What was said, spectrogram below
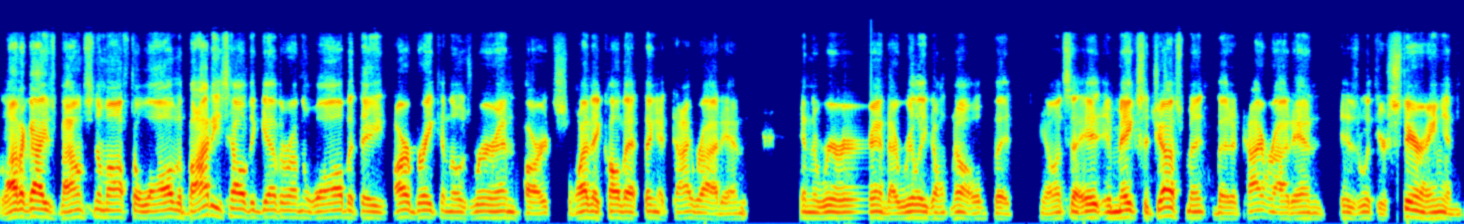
a lot of guys bouncing them off the wall. The body's held together on the wall, but they are breaking those rear end parts. Why they call that thing a tie rod end in the rear end, I really don't know. But you know, it's a, it, it makes adjustment, but a tie rod end is with your steering, and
